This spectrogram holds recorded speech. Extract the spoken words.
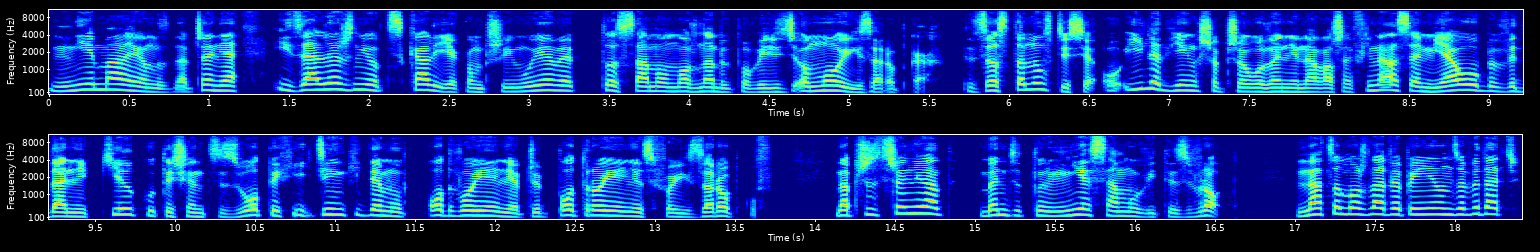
nie mają znaczenia i zależnie od skali, jaką przyjmujemy, to samo można by powiedzieć o moich zarobkach. Zastanówcie się, o ile większe przełożenie na Wasze finanse miałoby wydanie kilku tysięcy złotych i dzięki temu podwojenie czy potrojenie swoich zarobków. Na przestrzeni lat będzie to niesamowity zwrot. Na co można te pieniądze wydać?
